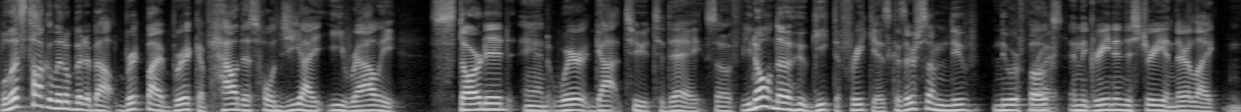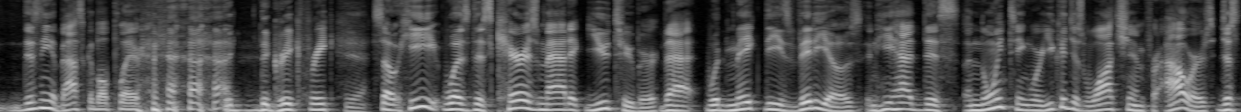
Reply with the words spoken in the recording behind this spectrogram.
Well, let's talk a little bit about brick by brick of how this whole GIE rally started and where it got to today. So if you don't know who Geek the Freak is, because there's some new newer folks right. in the green industry and they're like, isn't he a basketball player? the, the, Greek freak. Yeah. So he was this charismatic YouTuber that would make these videos and he had this anointing where you could just watch him for hours, just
